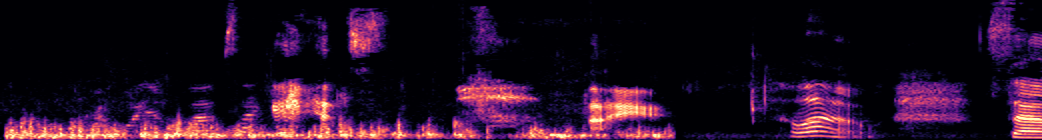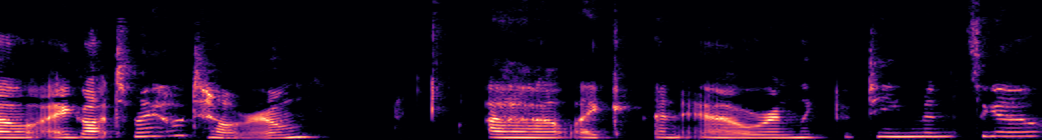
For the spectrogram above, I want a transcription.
probably in five seconds. Bye. Hello. So, I got to my hotel room. uh, like an hour and like 15 minutes ago,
